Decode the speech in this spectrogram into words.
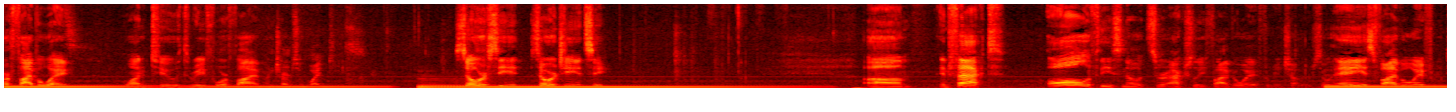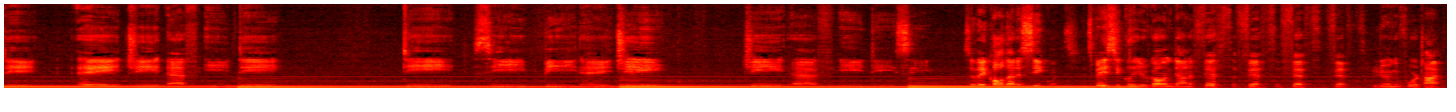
are five away. One, two, three, four, five in terms of white keys. So are C. So are G and C. Um, in fact, all of these notes are actually five away from each other. So A is five away from D. A, G, F, E, D. D, C, B, A, G. G, F, E, D, C. So they call that a sequence. It's basically you're going down a fifth, a fifth, a fifth, a fifth. You're doing it four times.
